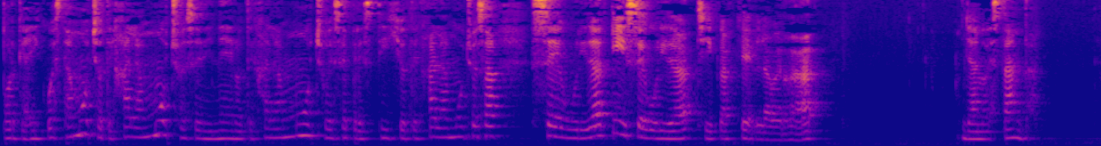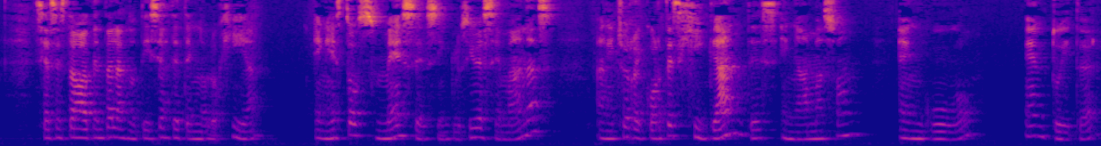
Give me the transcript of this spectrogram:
porque ahí cuesta mucho, te jala mucho ese dinero, te jala mucho ese prestigio, te jala mucho esa seguridad y seguridad, chicas, que la verdad ya no es tanta. Si has estado atenta a las noticias de tecnología, en estos meses, inclusive semanas, han hecho recortes gigantes en Amazon, en Google, en Twitter,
